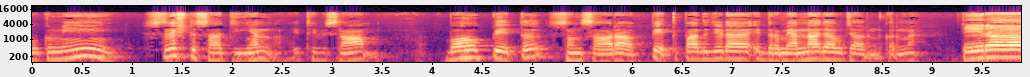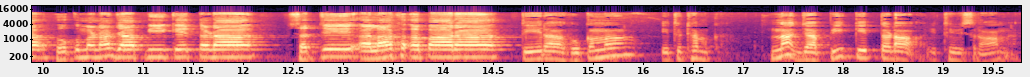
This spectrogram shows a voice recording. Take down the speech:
ਹੁਕਮੀ ਸ੍ਰਿਸ਼ਟ ਸਾਜੀਆਂ ਇੱਥੇ ਵਿਸਰਾਮ। ਬਹੁ ਭਿਤ ਸੰਸਾਰਾ। ਭਿਤ ਪਦ ਜਿਹੜਾ ਇਹ ਦਰਮਿਆਨਾ ਜਾ ਉਚਾਰਨ ਕਰਨਾ। ਤੇਰਾ ਹੁਕਮ ਨ ਜਾਪੀ ਕੇਤੜਾ ਸੱਚੇ ਅਲਖ ਅਪਾਰਾ। ਤੇਰਾ ਹੁਕਮ ਇੱਥੇ ਠਮਕ। ਨਾ ਜਾਪੀ ਕੀਤੜਾ ਇੱਥੇ ਵਿਸਰਾਮ ਹੈ।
